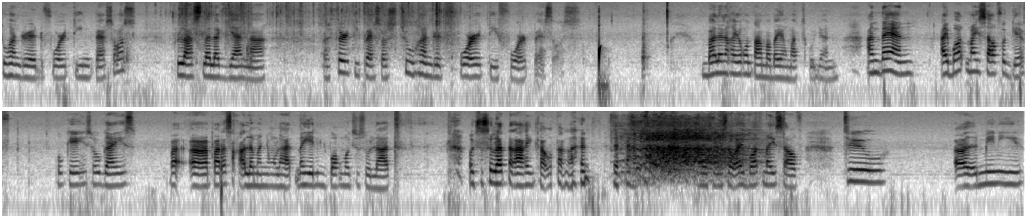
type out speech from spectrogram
214 pesos plus lalagyan na uh, 30 pesos, 244 pesos. Bala na kayo kung tama ba yung maths ko dyan. And then, I bought myself a gift. Okay, so guys, pa- ah, para sa kaalaman yung lahat, mahilig po ako magsusulat. magsusulat ng aking kautangan. okay, so I bought myself two uh, mini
